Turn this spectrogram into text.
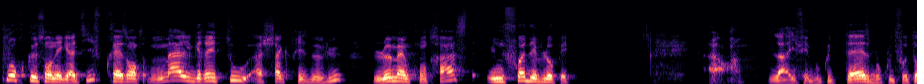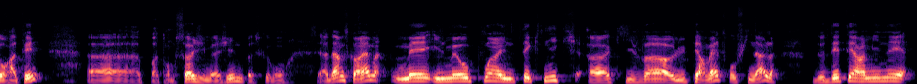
pour que son négatif présente malgré tout à chaque prise de vue le même contraste une fois développé. Alors là, il fait beaucoup de thèses, beaucoup de photos ratées, euh, pas tant que ça, j'imagine, parce que bon, c'est Adams quand même, mais il met au point une technique euh, qui va lui permettre au final de déterminer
